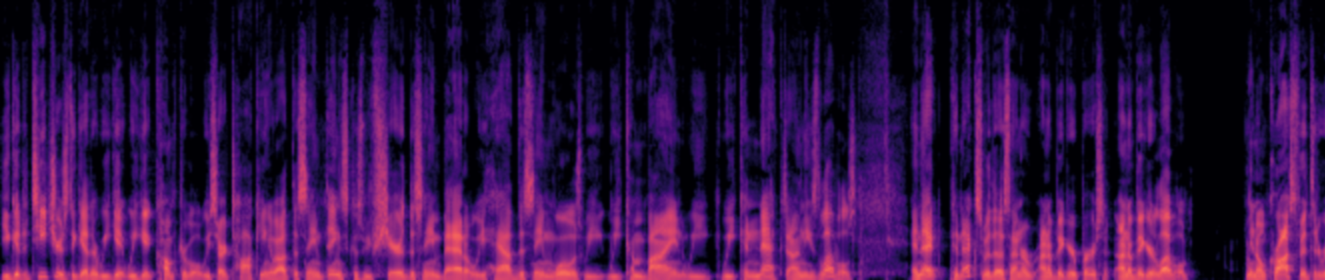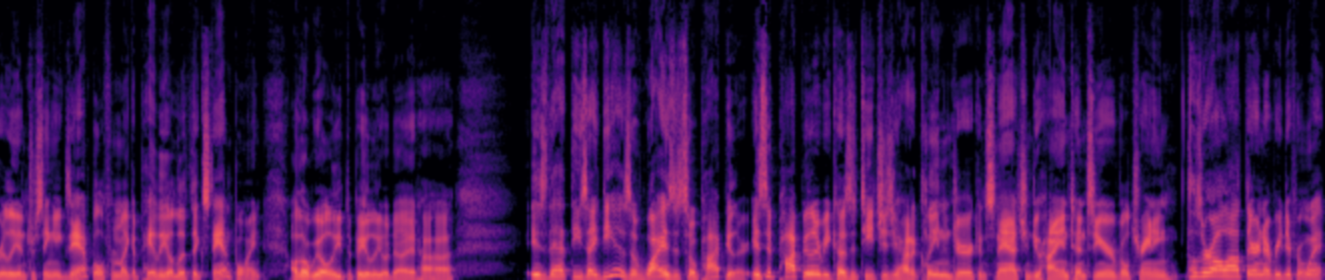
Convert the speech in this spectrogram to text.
you get the teachers together we get we get comfortable. We start talking about the same things because we've shared the same battle. We have the same woes. We we combine. We we connect on these levels. And that connects with us on a, on a bigger person on a bigger level. You know, CrossFit's a really interesting example from like a Paleolithic standpoint, although we all eat the paleo diet, haha is that these ideas of why is it so popular? Is it popular because it teaches you how to clean and jerk and snatch and do high intensity interval training? Those are all out there in every different way.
